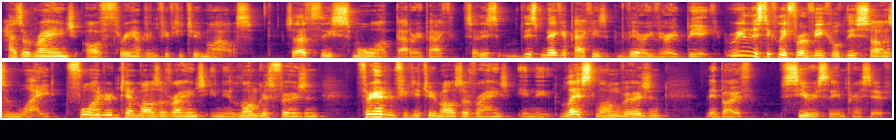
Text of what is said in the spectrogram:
has a range of 352 miles. So that's the smaller battery pack. So this, this mega pack is very, very big. Realistically, for a vehicle this size and weight, 410 miles of range in the longest version, 352 miles of range in the less long version, they're both seriously impressive.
